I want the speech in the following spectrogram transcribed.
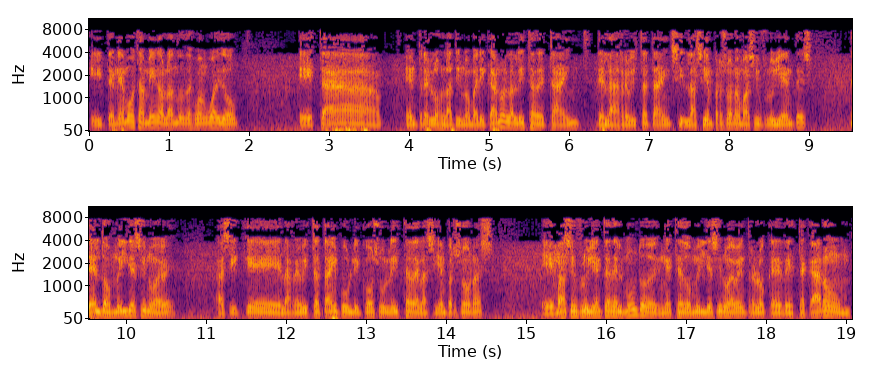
Y tenemos también, hablando de Juan Guaidó, está entre los latinoamericanos en la lista de Times, de la revista Times, las 100 personas más influyentes del 2019. Así que la revista Time publicó su lista de las 100 personas eh, más influyentes del mundo en este 2019, entre los que destacaron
